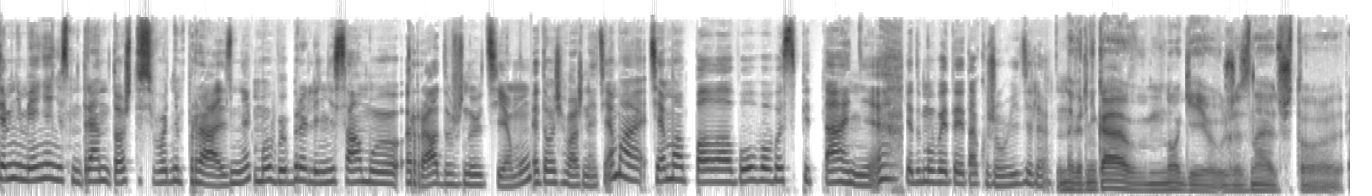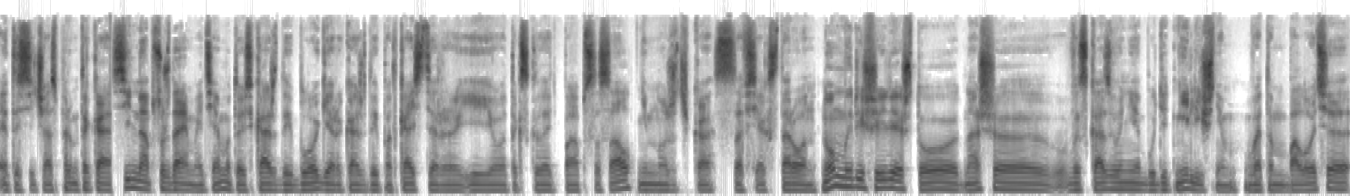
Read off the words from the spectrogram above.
Тем не менее, несмотря на то, что сегодня праздник, мы выбрали не самую радужную тему. Это очень важная тема. Тема полового воспитания. Я думаю, вы это и так уже увидели. Наверняка многие уже знают, что это сейчас прям такая сильно обсуждаемая тема, то есть каждый блогер, каждый подкастер ее, так сказать, пообсосал немножечко со всех сторон. Но мы решили, что наше высказывание будет не лишним в этом болоте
